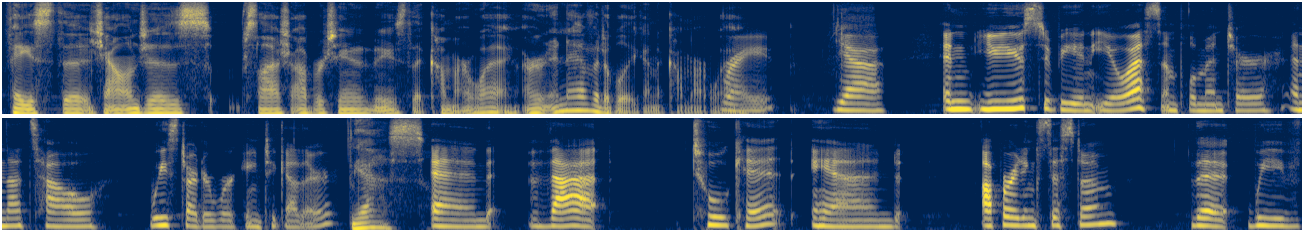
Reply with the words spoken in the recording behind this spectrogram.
face the challenges slash opportunities that come our way are inevitably going to come our way. Right. Yeah. And you used to be an EOS implementer, and that's how we started working together. Yes. And that toolkit and operating system that we've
